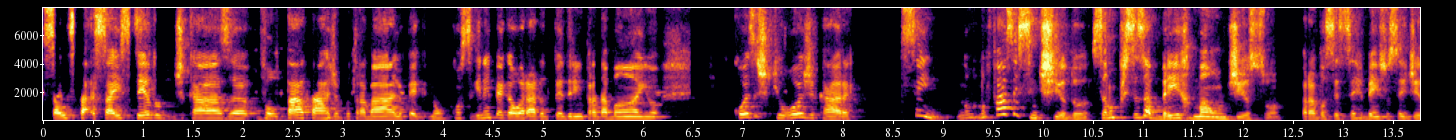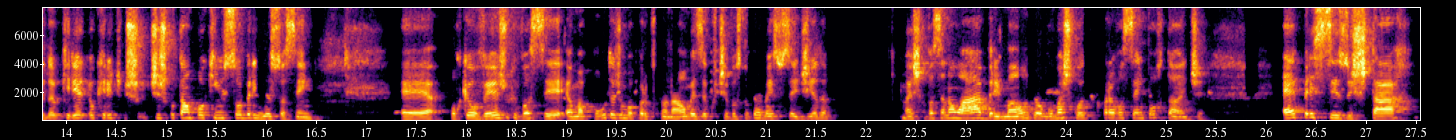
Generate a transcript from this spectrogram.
sair, sair, cedo de casa, voltar à tarde para o trabalho, não consegui nem pegar o horário do Pedrinho para dar banho. Coisas que hoje, cara, sim, não, não, fazem sentido. Você não precisa abrir mão disso para você ser bem sucedido. Eu queria, eu queria te, te escutar um pouquinho sobre isso, assim. É, porque eu vejo que você é uma puta de uma profissional, uma executiva super bem sucedida, mas que você não abre mão de algumas coisas que para você é importante. É preciso estar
